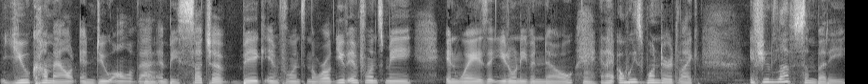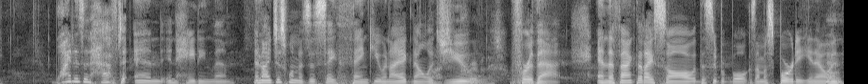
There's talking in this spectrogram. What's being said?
you come out and do all of that Mm. and be such a big influence in the world. You've influenced me in ways that you don't even know, Mm. and I always wondered, like, if you love somebody why does it have to end in hating them? And Yeah. I just wanted to say thank you, and I acknowledge Oh, you for that. And the fact that I saw the Super Bowl because I'm a sporty, you know, and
